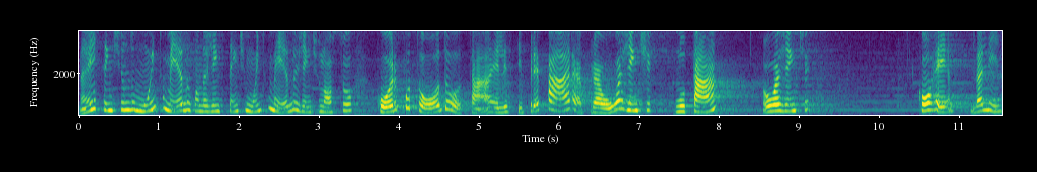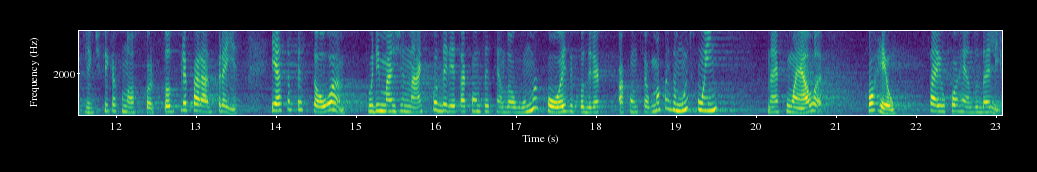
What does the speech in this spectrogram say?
Né? E sentindo muito medo, quando a gente sente muito medo, gente, o nosso corpo todo, tá? Ele se prepara para ou a gente lutar ou a gente correr dali. A gente fica com o nosso corpo todo preparado para isso. E essa pessoa, por imaginar que poderia estar acontecendo alguma coisa, que poderia acontecer alguma coisa muito ruim, né, com ela, correu, saiu correndo dali.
